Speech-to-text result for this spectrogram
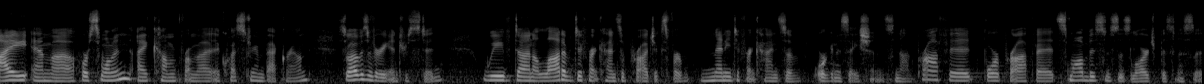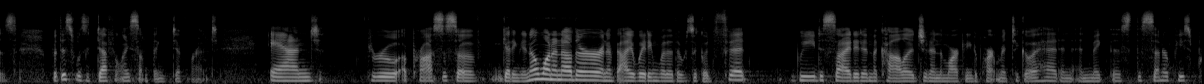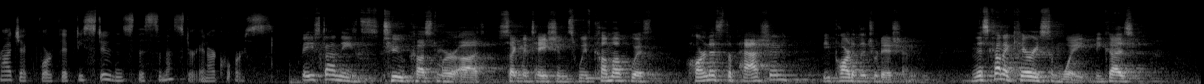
I am a horsewoman. I come from an equestrian background, so I was very interested. We've done a lot of different kinds of projects for many different kinds of organizations nonprofit, for profit, small businesses, large businesses. But this was definitely something different. And through a process of getting to know one another and evaluating whether there was a good fit, we decided in the college and in the marketing department to go ahead and, and make this the centerpiece project for 50 students this semester in our course. Based on these two customer uh, segmentations, we've come up with harness the passion, be part of the tradition. And this kind of carries some weight because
